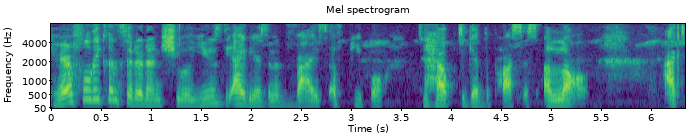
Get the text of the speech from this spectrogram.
carefully considered, and she will use the ideas and advice of people to help to get the process along. At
